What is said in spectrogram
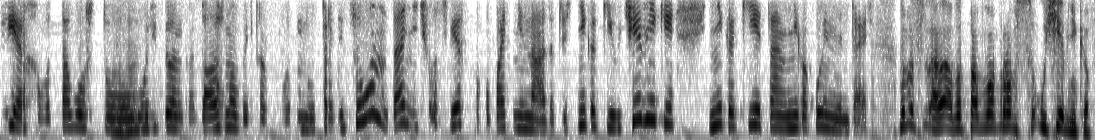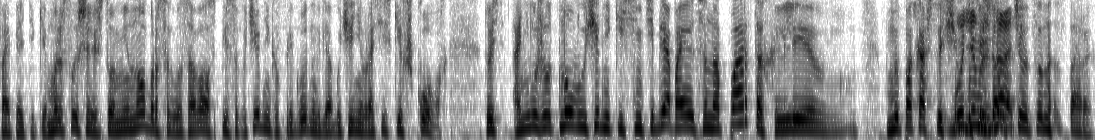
сверх вот того, что Мгм. у ребенка должно быть как бы, ну, традиционно, да, ничего сверх покупать не надо. То есть никакие учебники, никакие там, никакой инвентарь. Ну, а а вот по вопрос учебников, опять-таки. Мы же слышали, что Минобр согласовал список учебников, пригодных для обучения в российских школах. То есть они уже вот новые учебники с сентября появятся на партах или мы пока что еще Будем будем, ждать. на старых?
